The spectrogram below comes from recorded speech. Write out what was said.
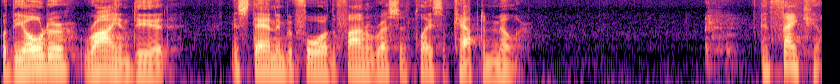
what the older Ryan did in standing before the final resting place of Captain Miller. And thank him.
